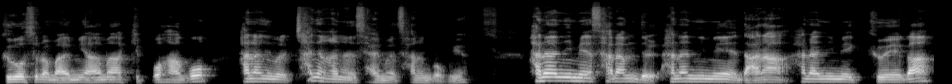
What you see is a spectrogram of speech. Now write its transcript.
그것으로 말미암아 기뻐하고 하나님을 찬양하는 삶을 사는 거고요. 하나님의 사람들, 하나님의 나라, 하나님의 교회가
